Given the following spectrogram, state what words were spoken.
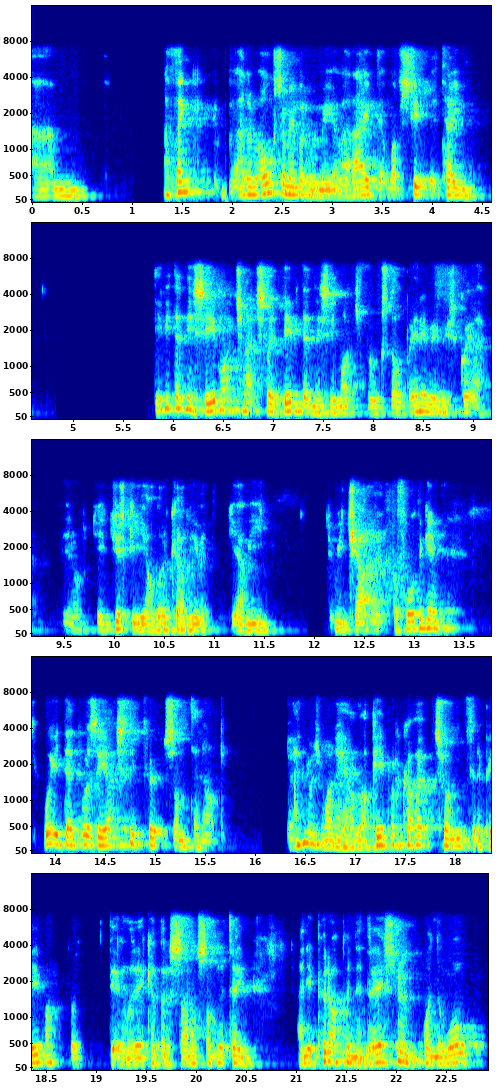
Um, I think I also remember when we arrived at Love Street at the time. David didn't say much actually. David didn't say much full stop anyway. it was quite a, you know, he just give you a look or he would give a wee, wee chat before the game. What he did was he actually put something up. I think it was one of a paper cut out, something for the paper, with Daily Record or the Sun or something at the time and he put up in the dressing room on the wall.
